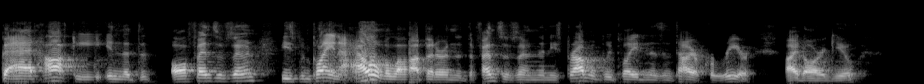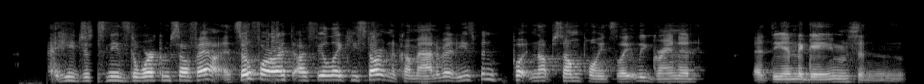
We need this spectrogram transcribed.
bad hockey in the, the offensive zone. He's been playing a hell of a lot better in the defensive zone than he's probably played in his entire career, I'd argue he just needs to work himself out. And so far, I, I, feel like he's starting to come out of it. He's been putting up some points lately, granted, at the end of games, and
